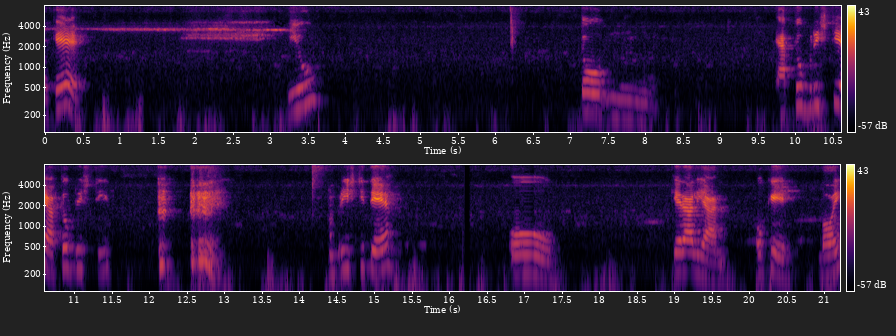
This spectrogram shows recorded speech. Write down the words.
Okay. You? তো এত বৃষ্টি এত বৃষ্টি বৃষ্টিতে, ও, Keralian okay boy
